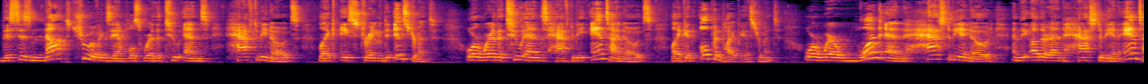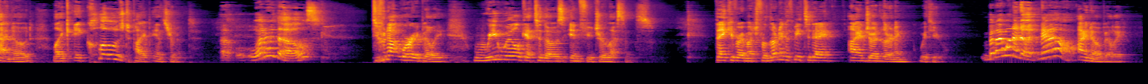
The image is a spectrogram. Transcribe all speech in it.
This is not true of examples where the two ends have to be nodes, like a stringed instrument, or where the two ends have to be antinodes, like an open pipe instrument, or where one end has to be a node and the other end has to be an antinode, like a closed pipe instrument. Uh, what are those? Do not worry, Billy. We will get to those in future lessons. Thank you very much for learning with me today. I enjoyed learning with you. But I want to know it now. I know, Billy.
